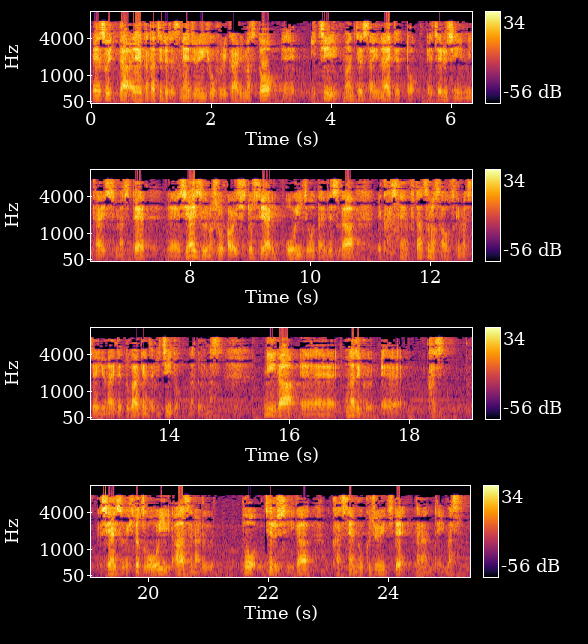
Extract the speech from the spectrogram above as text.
えー、そういった、えー、形でですね、順位表を振り返りますと、えー、1位、マンチェスターユナイテッド、えチェルシーに対しまして、え試合数の消化は1試合多い状態ですが、え勝ち点2つの差をつけまして、ユナイテッドが現在1位となっております。2位が、え同じく、え試合数が1つ多いアーセナルとチェルシーが勝ち点61で並んでいます。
